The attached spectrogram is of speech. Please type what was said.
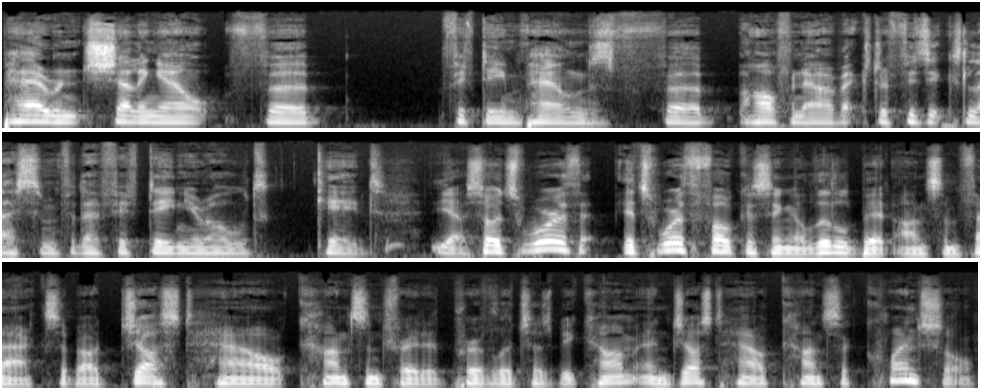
parents shelling out for fifteen pounds for half an hour of extra physics lesson for their fifteen year old kid. Yeah, so it's worth it's worth focusing a little bit on some facts about just how concentrated privilege has become and just how consequential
